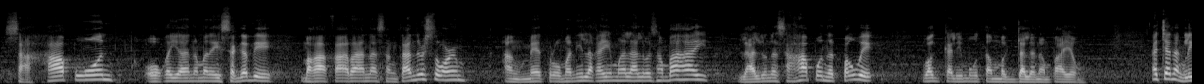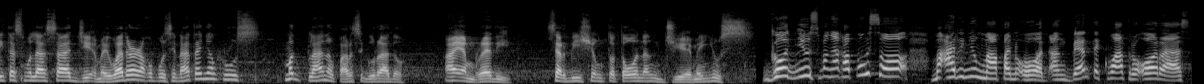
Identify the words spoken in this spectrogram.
sa hapon o kaya naman ay sa gabi makakaranas ng thunderstorm ang Metro Manila. Kaya mga lalabas ng bahay, lalo na sa hapon at pauwi, huwag kalimutang magdala ng payong. At yan ang latest mula sa GMA Weather. Ako po si Nathaniel Cruz. Magplano para sigurado. I am ready serbisyong totoo ng GMA News. Good news mga kapuso! Maaari niyong mapanood ang 24 oras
